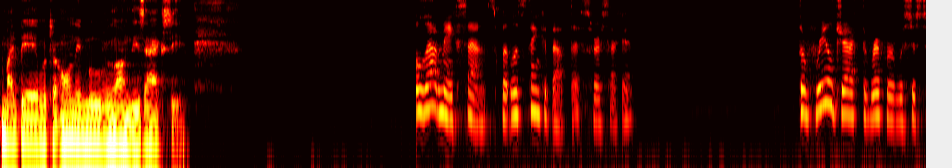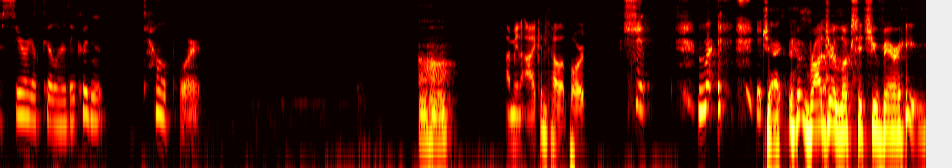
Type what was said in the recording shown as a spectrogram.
might be able to only move along these axes. Well, that makes sense, but let's think about this for a second. The real Jack the Ripper was just a serial killer. They couldn't teleport. Uh huh. I mean, I can teleport. Shit! Mar- Jack Roger looks at you very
